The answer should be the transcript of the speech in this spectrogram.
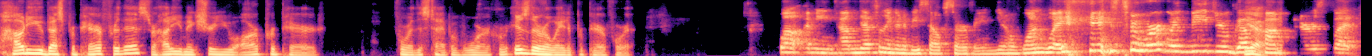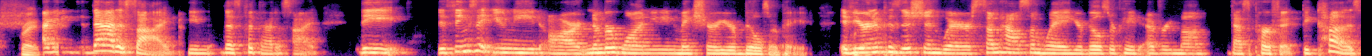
how do you best prepare for this or how do you make sure you are prepared for this type of work or is there a way to prepare for it well, I mean, I'm definitely going to be self-serving. You know, one way is to work with me through GovCon Winners, yeah. but right. I mean, that aside, I mean, let's put that aside. The the things that you need are number one, you need to make sure your bills are paid. If you're in a position where somehow, some way your bills are paid every month, that's perfect because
